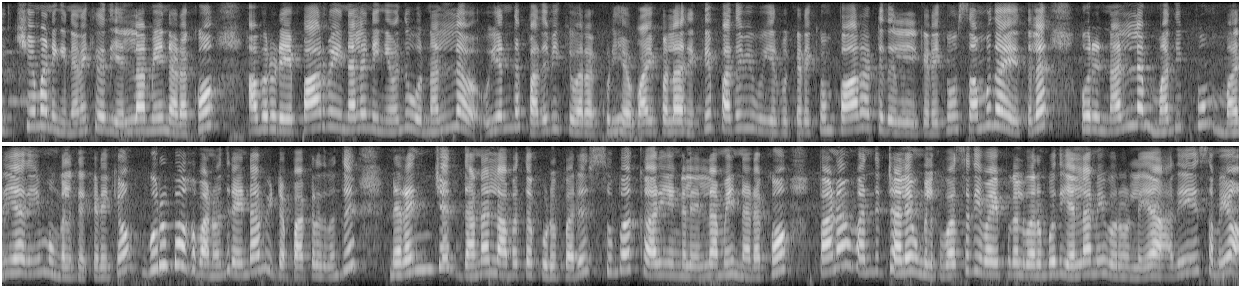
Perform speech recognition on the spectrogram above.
நிச்சயமாக நீங்கள் நினைக்கிறது எல்லாமே நடக்கும். அவருடைய பார்வையினால் நீங்கள் வந்து ஒரு நல்ல உயர்ந்த பதவிக்கு வரக்கூடிய வாய்ப்பெல்லாம் இருக்குது பதவி உயர்வு கிடைக்கும் பாராட்டுதல்கள் கிடைக்கும். சமுதாயத்தில் ஒரு நல்ல மதிப்பும் மரியாதையும் உங்களுக்கு கிடைக்கும். குரு பகவான் வந்து ரெண்டாம் வீட்டை பார்க்குறது வந்து நிறைஞ்ச தன லாபத்தை கொடுப்பாரு. சுப காரியங்கள் எல்லாமே நடக்கும். பணம் வந்துட்டாலே உங்களுக்கு வசதி வாய்ப்புகள் வரும்போது எல்லாமே வரும் இல்லையா? அதே சமயம்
